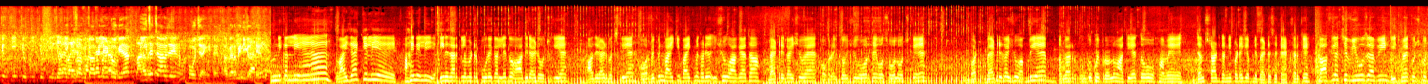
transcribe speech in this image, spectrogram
क्योंकि क्योंकि क्योंकि क्योंकि काफ़ी लेट हो गया। तीन से चार बजे हम पहुँच जाएँगे शायद अगर अभी निकलते हैं तो। हम निकल लिए हैं वाइजैक के लिए फाइनली तीन हज़ार किलोमीटर पूरे कर लिए तो आधी राइड हो चुकी है आधी राइड बचती है। और विपिन भाई की बाइक में थोड़ी इशू आ गया था बैटरी का इशू है और एक दो इशू और थे वो सोल्व हो चुके हैं। बट बैटरी का इशू अब भी है। अगर उनको कोई प्रॉब्लम आती है तो हमें जंप स्टार्ट करनी पड़ेगी अपने बैटरी से कनेक्ट करके। काफ़ी अच्छे व्यूज़ है अभी। बीच में कुछ कुछ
